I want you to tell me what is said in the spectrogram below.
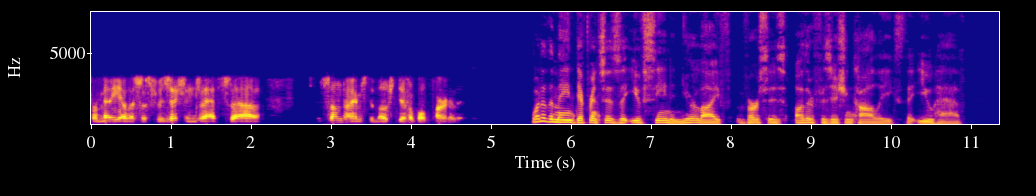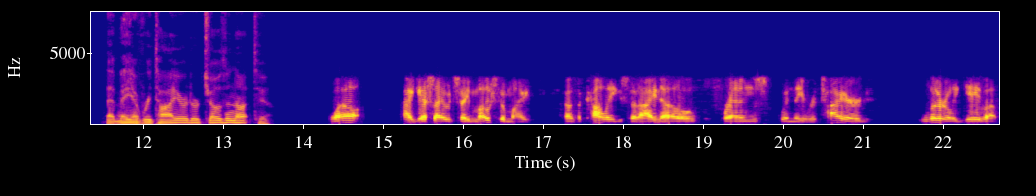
for many of us as physicians, that's uh, sometimes the most difficult part of it. What are the main differences that you've seen in your life versus other physician colleagues that you have that may have retired or chosen not to? Well, I guess I would say most of my uh, the colleagues that I know, friends, when they retired, literally gave up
